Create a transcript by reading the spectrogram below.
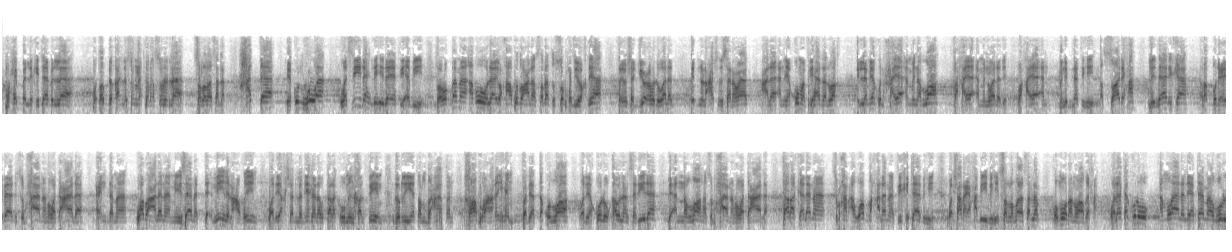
محبا لكتاب الله مطبقا لسنة رسول الله صلى الله عليه وسلم حتى يكون هو وسيلة لهداية أبيه. فربما أبوه لا يحافظ على صلاة الصبح في وقتها فيشجعه الولد ابن العشر سنوات على أن يقوم في هذا الوقت إن لم يكن حياء من الله فحياء من ولده وحياء من ابنته الصالحة. لذلك رب العباد سبحانه وتعالى عندما وضع لنا ميزان التأمين العظيم وليخشى الذين لو تركوا من خلفهم ذرية ضعافا خافوا عليهم فليتقوا الله وليقولوا قولا سديدا لأن الله سبحانه وتعالى ترك لنا سبحانه أو وضح لنا في كتابه وشرع حبيبه صلى الله عليه وسلم امورا واضحة. ولا تأكلوا أموال اليتامى ظلما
